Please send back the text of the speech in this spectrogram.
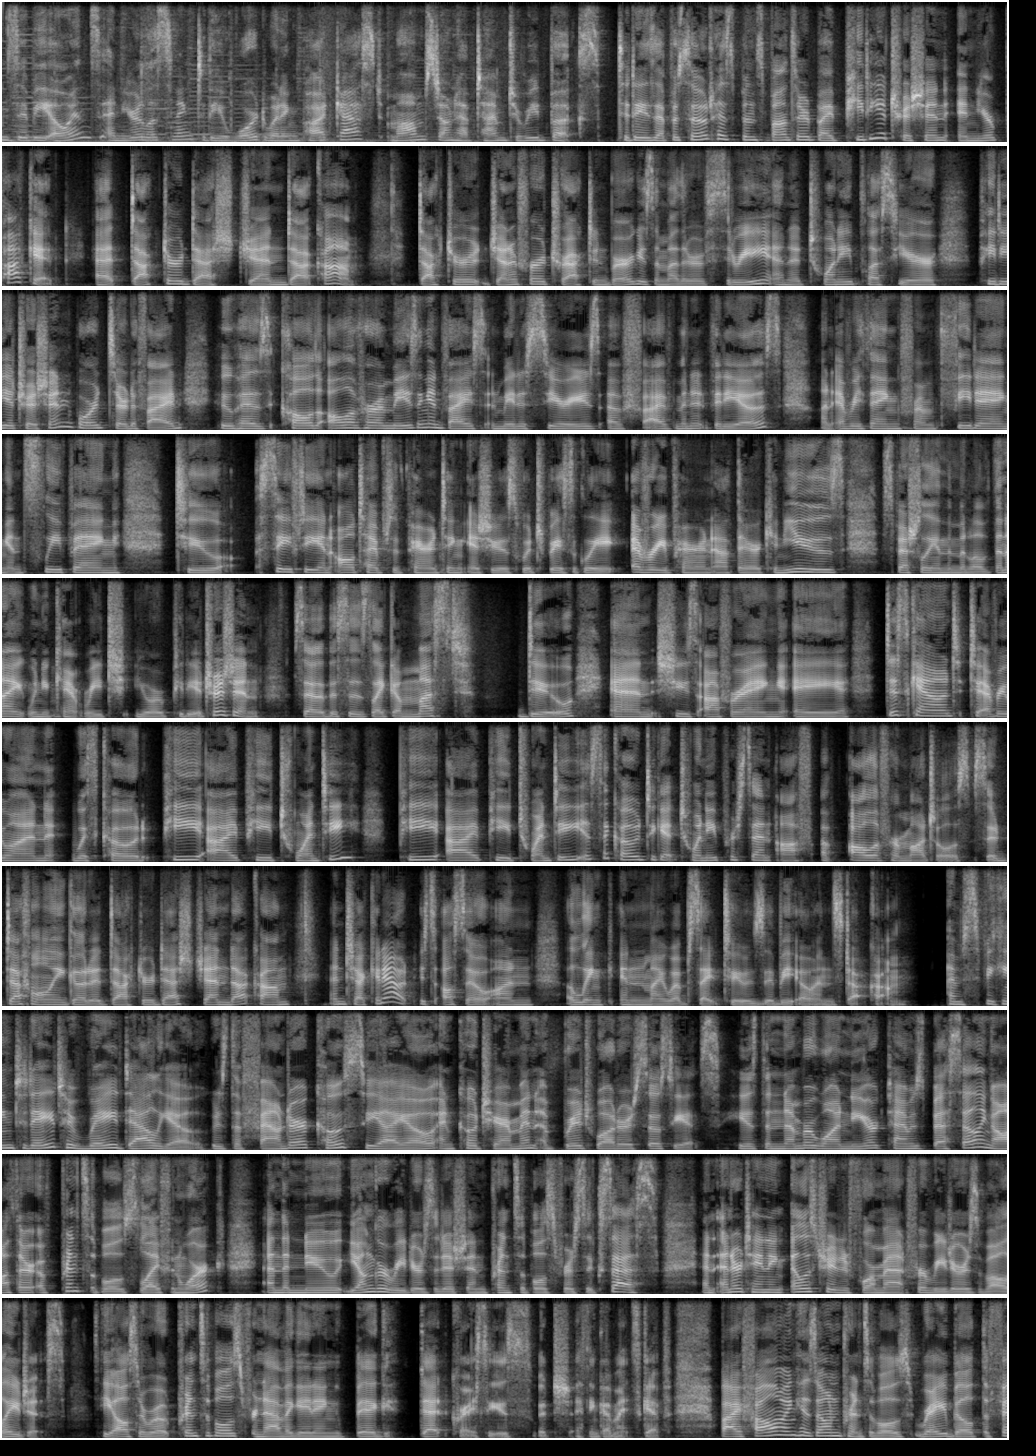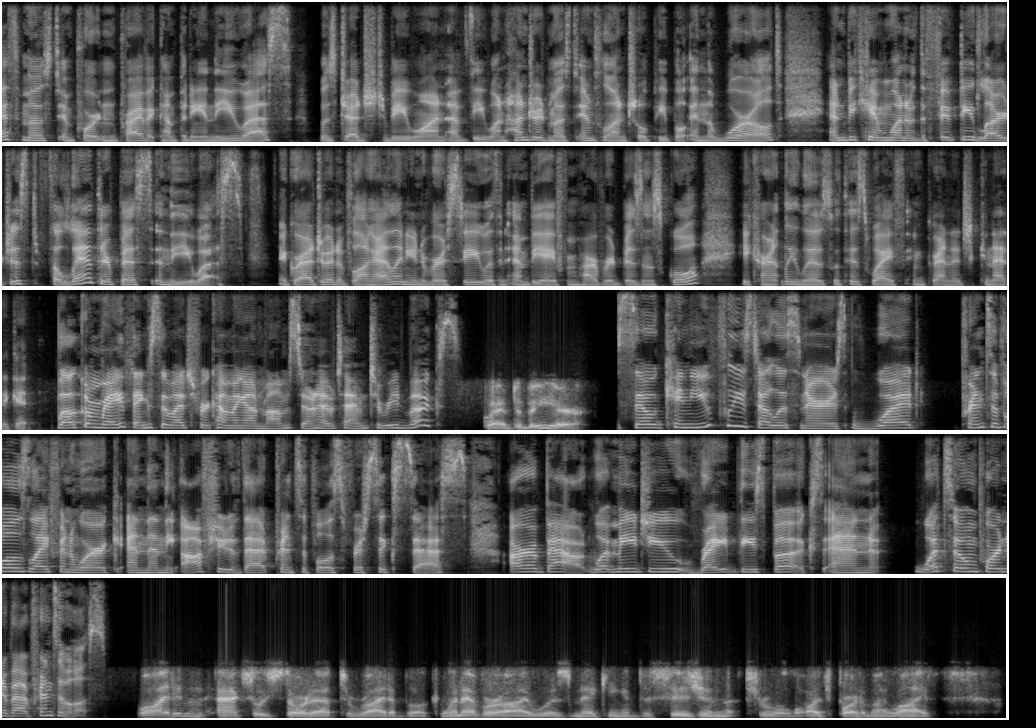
I'm Zibby Owens, and you're listening to the award winning podcast, Moms Don't Have Time to Read Books. Today's episode has been sponsored by Pediatrician in Your Pocket at dr-jen.com. Dr. Jennifer Trachtenberg is a mother of three and a 20 plus year pediatrician, board certified, who has called all of her amazing advice and made a series of five minute videos on everything from feeding and sleeping to safety and all types of parenting issues, which basically every parent out there can use, especially in the middle of the night when you can't reach your pediatrician. So, this is like a must do. And she's offering a discount to everyone with code PIP20. PIP20 is the code to get 20% off of all of her modules. So definitely go to dr-jen.com and check it out. It's also on a link in my website too, zibbyowens.com. I'm speaking today to Ray Dalio, who's the founder, co CIO, and co chairman of Bridgewater Associates. He is the number one New York Times bestselling author of Principles, Life and Work, and the new Younger Readers Edition, Principles for Success, an entertaining illustrated format for readers of all ages. He also wrote Principles for Navigating Big Debt Crises, which I think I might skip. By following his own principles, Ray built the fifth most important private company in the US, was judged to be one of the 100 most influential people in the world, and became one of the 50 largest philanthropists in the US. A graduate of Long Island University with an MBA from Harvard Business School, he currently lives with his wife in Greenwich, Connecticut. Welcome, Ray. Thanks so much for coming on Moms Don't Have Time to Read Books. Glad to be here. So, can you please tell listeners what Principles, Life and Work, and then the offshoot of that, Principles for Success, are about. What made you write these books and what's so important about principles? Well, I didn't actually start out to write a book. Whenever I was making a decision through a large part of my life,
